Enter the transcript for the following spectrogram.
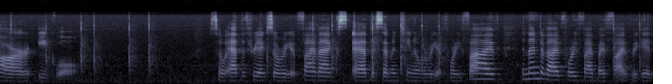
are equal. So add the 3x over, we get 5x. Add the 17 over, we get 45. And then divide 45 by 5, we get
